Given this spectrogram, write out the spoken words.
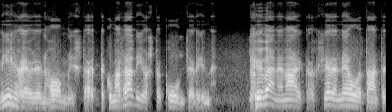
vihreyden hommista, että kun mä radiosta kuuntelin hyvänen aika, siellä neuvotaan, että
